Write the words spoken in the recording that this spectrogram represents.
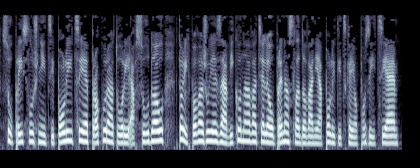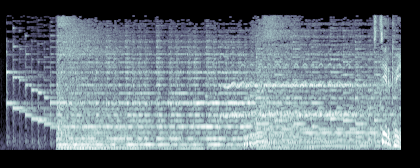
sú príslušníci polície, prokuratúry a súdov, ktorých považuje za vykonávateľov prenasledovania politickej opozície. Cirkvi.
